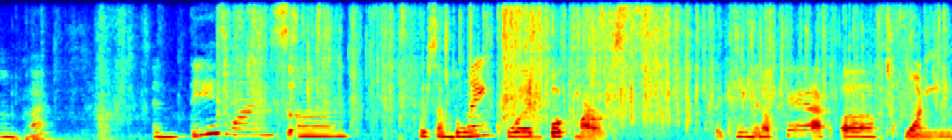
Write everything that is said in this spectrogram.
Okay. And these ones, um, for some blank wood bookmarks that came in a pack of 20.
